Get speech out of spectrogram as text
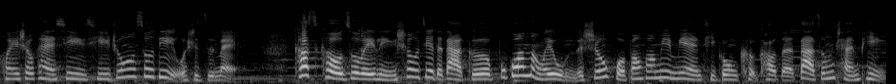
欢迎收看新一期《中央速递》，我是子美。Costco 作为零售界的大哥，不光能为我们的生活方方面面提供可靠的大宗产品，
